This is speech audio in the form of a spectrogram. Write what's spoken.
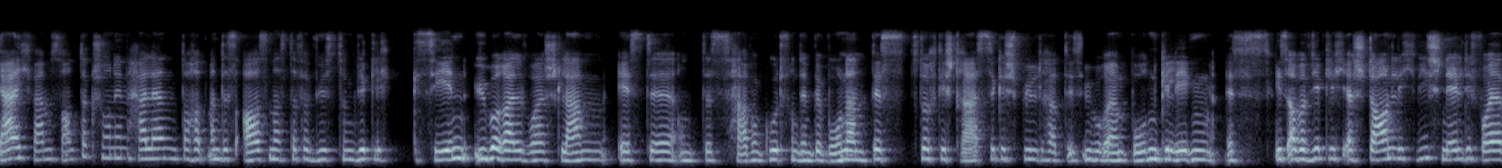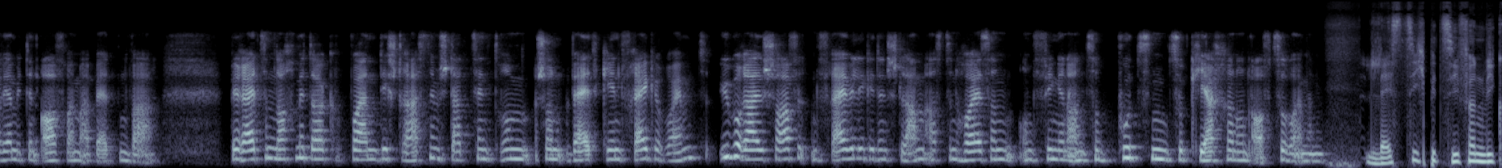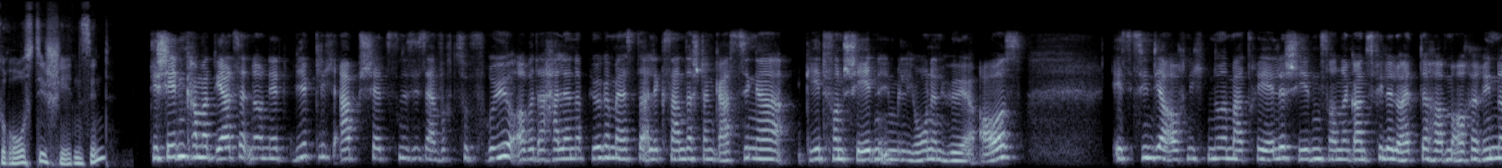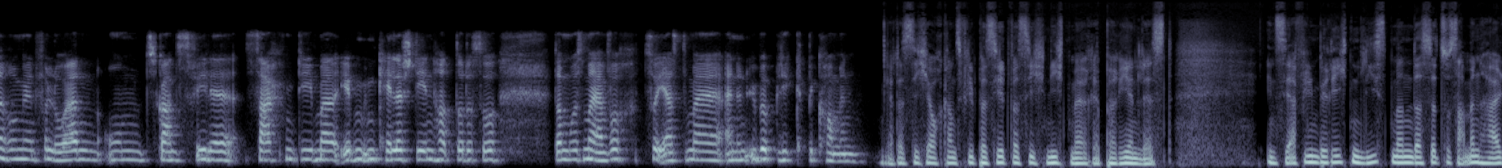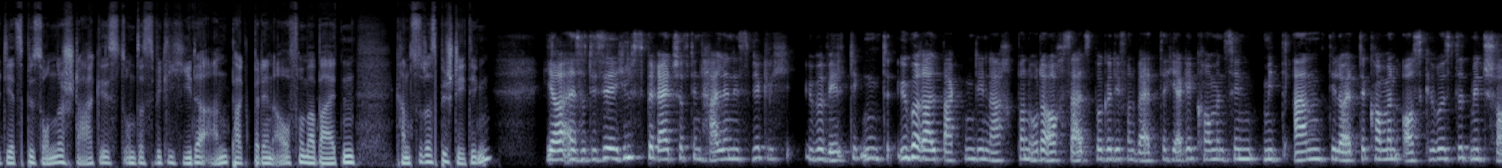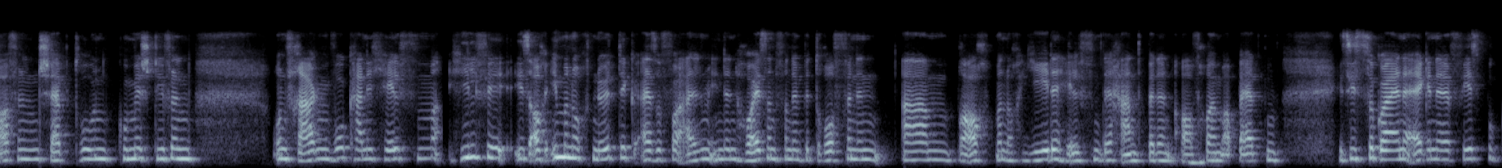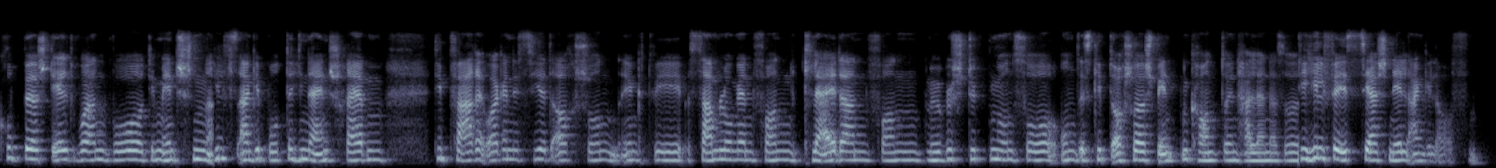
Ja, ich war am Sonntag schon in Hallein. Da hat man das Ausmaß der Verwüstung wirklich gesehen. Überall war Schlamm, Äste und das Hab und Gut von den Bewohnern, das durch die Straße gespült hat, ist überall am Boden gelegen. Es ist aber wirklich erstaunlich, wie schnell die Feuerwehr mit den Aufräumarbeiten war. Bereits am Nachmittag waren die Straßen im Stadtzentrum schon weitgehend freigeräumt. Überall schaufelten Freiwillige den Schlamm aus den Häusern und fingen an zu putzen, zu kerchern und aufzuräumen. Lässt sich beziffern, wie groß die Schäden sind? Die Schäden kann man derzeit noch nicht wirklich abschätzen. Es ist einfach zu früh, aber der Hallener Bürgermeister Alexander Stangassinger geht von Schäden in Millionenhöhe aus es sind ja auch nicht nur materielle Schäden, sondern ganz viele Leute haben auch Erinnerungen verloren und ganz viele Sachen, die man eben im Keller stehen hat oder so. Da muss man einfach zuerst einmal einen Überblick bekommen. Ja, da ist sicher auch ganz viel passiert, was sich nicht mehr reparieren lässt. In sehr vielen Berichten liest man, dass der Zusammenhalt jetzt besonders stark ist und dass wirklich jeder anpackt bei den Aufräumarbeiten. Kannst du das bestätigen? Ja, also diese Hilfsbereitschaft in Hallen ist wirklich überwältigend. Überall backen die Nachbarn oder auch Salzburger, die von weiter hergekommen sind, mit an. Die Leute kommen ausgerüstet mit Schaufeln, Scheibtruhen, Gummistiefeln und fragen, wo kann ich helfen? Hilfe ist auch immer noch nötig. Also vor allem in den Häusern von den Betroffenen ähm, braucht man noch jede helfende Hand bei den Aufräumarbeiten. Es ist sogar eine eigene Facebook-Gruppe erstellt worden, wo die Menschen Hilfsangebote hineinschreiben die Pfarre organisiert auch schon irgendwie Sammlungen von Kleidern, von Möbelstücken und so. Und es gibt auch schon ein Spendenkonto in Hallen. Also die Hilfe ist sehr schnell angelaufen.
